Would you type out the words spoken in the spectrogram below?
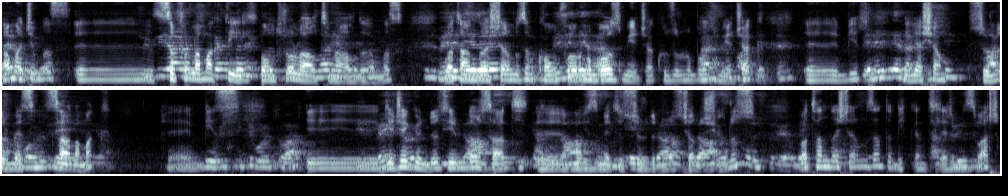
Amacımız e, sıfırlamak değil, kontrol altına aldığımız, vatandaşlarımızın konforunu bozmayacak, huzurunu bozmayacak e, bir yaşam sürdürmesini sağlamak. E, Biz e, gece gündüz 24 saat e, bu hizmeti sürdürüyoruz, çalışıyoruz. Vatandaşlarımızdan da beklentilerimiz var.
